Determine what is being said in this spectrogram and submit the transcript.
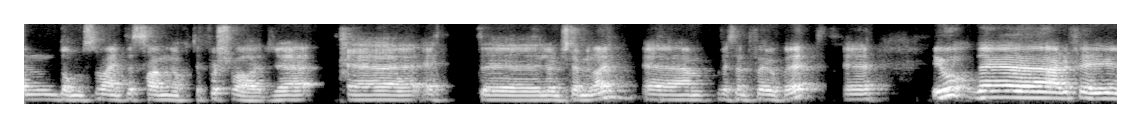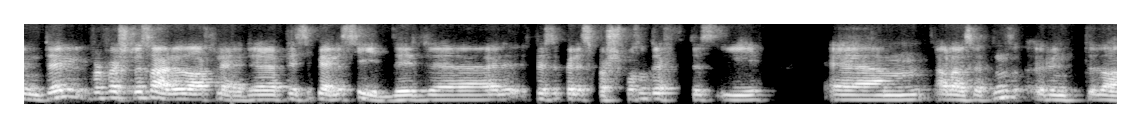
en dom som er interessant nok til å forsvare eh, et eh, lunsjseminar bestemt for Europarett? Jo, det er det flere grunner til. For det første så er det da flere prinsipielle sider, eller prinsipielle spørsmål som drøftes i eh, av rundt da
